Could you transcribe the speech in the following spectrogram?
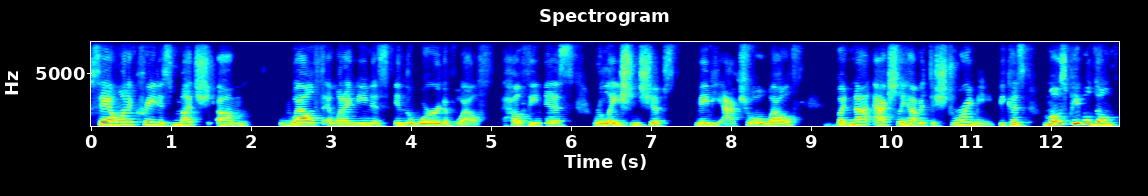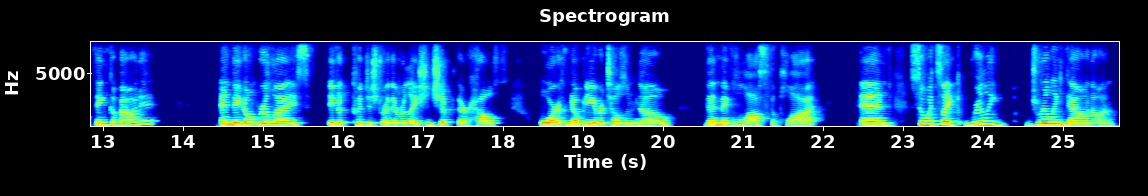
Say, I want to create as much um, wealth, and what I mean is in the word of wealth, healthiness, relationships, maybe actual wealth, mm-hmm. but not actually have it destroy me because most people don't think about it and they don't realize it could destroy their relationship, their health, or if nobody ever tells them no, then they've lost the plot. And so it's like really drilling down on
